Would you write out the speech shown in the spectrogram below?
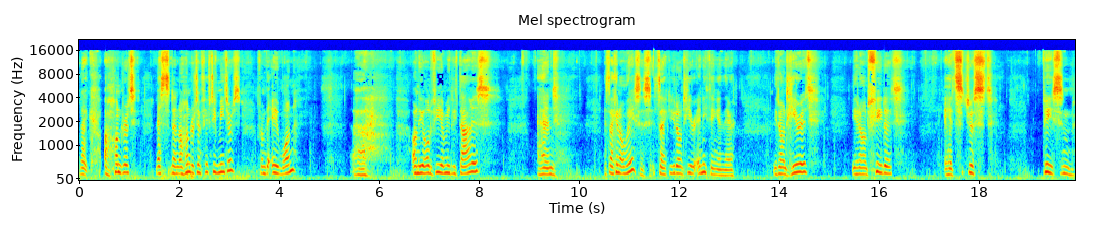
like a hundred, less than 150 meters from the A1 uh, on the old Via Militaris, and it's like an oasis. It's like you don't hear anything in there. You don't hear it, you don't feel it. It's just peace and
